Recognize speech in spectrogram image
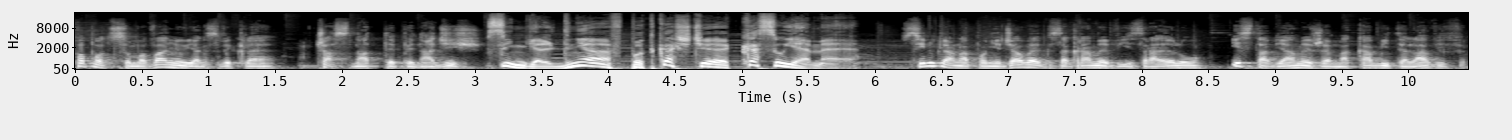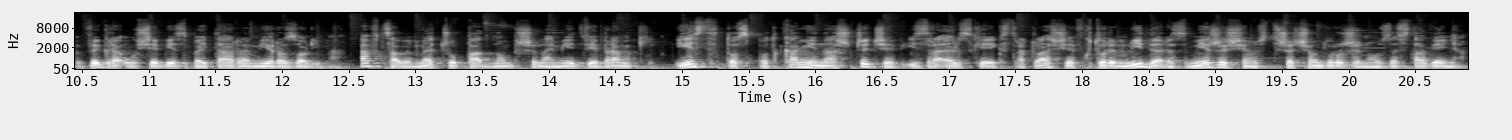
Po podsumowaniu, jak zwykle, czas na typy na dziś. Singiel dnia w podcaście Kasujemy. Singla na poniedziałek zagramy w Izraelu i stawiamy, że Maccabi Tel Awiw wygra u siebie z Bejtarem Jerozolima, a w całym meczu padną przynajmniej dwie bramki. Jest to spotkanie na szczycie w izraelskiej ekstraklasie, w którym lider zmierzy się z trzecią drużyną zestawienia.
